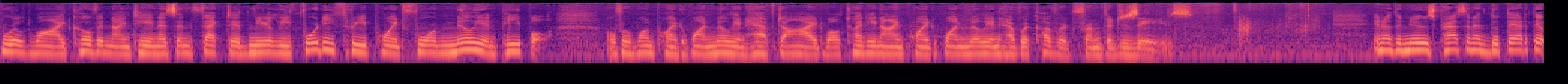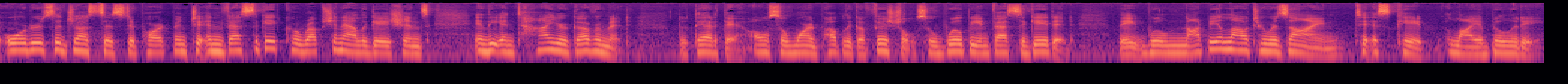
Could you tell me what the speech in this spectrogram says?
Worldwide, COVID 19 has infected nearly 43.4 million people. Over 1.1 million have died, while 29.1 million have recovered from the disease. In other news, President Duterte orders the Justice Department to investigate corruption allegations in the entire government. Duterte also warned public officials who will be investigated they will not be allowed to resign to escape liability.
